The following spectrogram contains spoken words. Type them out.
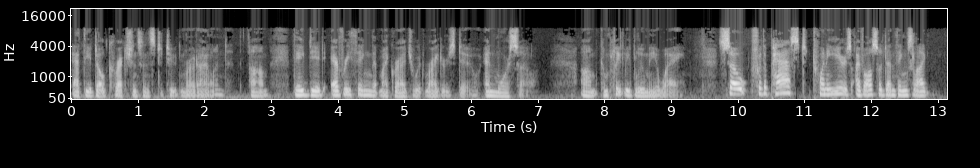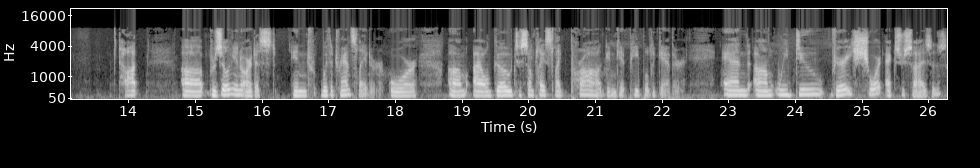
at the Adult Corrections Institute in Rhode Island. Um, they did everything that my graduate writers do, and more so. Um, completely blew me away. So, for the past 20 years, I've also done things like taught uh, Brazilian artists in with a translator, or um, I'll go to some place like Prague and get people together, and um, we do very short exercises,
